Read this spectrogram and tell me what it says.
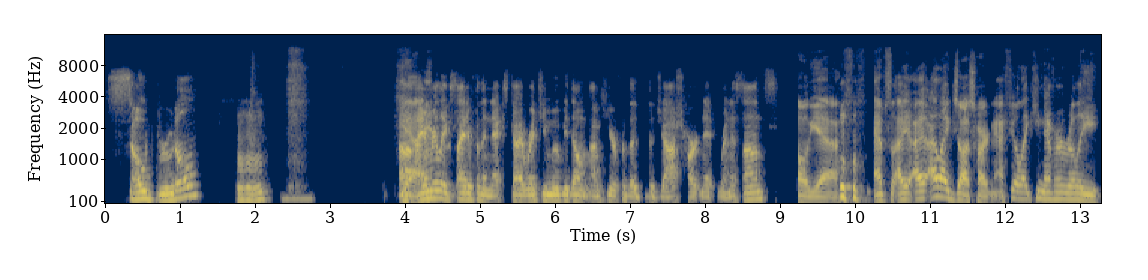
so brutal. Mhm. Uh, Yeah, I am it- really excited for the next Guy Ritchie movie, though. I'm, I'm here for the the Josh Hartnett Renaissance. Oh yeah, absolutely. I, I I like Josh Hartnett. I feel like he never really.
